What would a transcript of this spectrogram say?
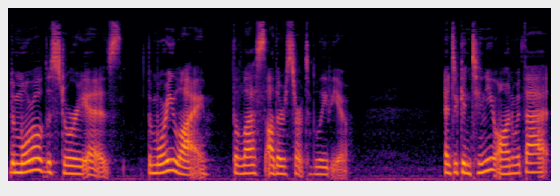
The moral of the story is the more you lie, the less others start to believe you. And to continue on with that,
